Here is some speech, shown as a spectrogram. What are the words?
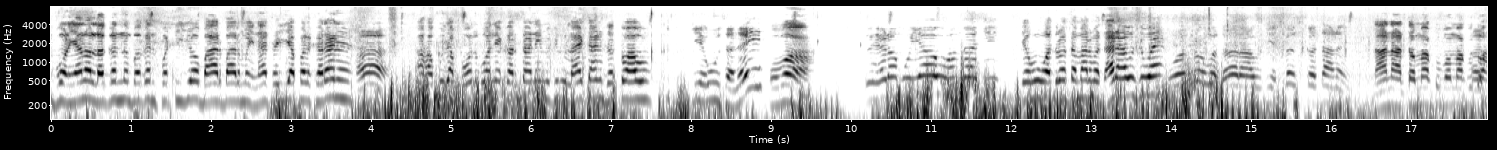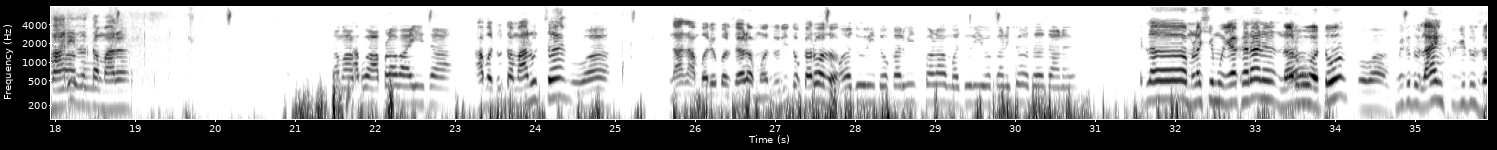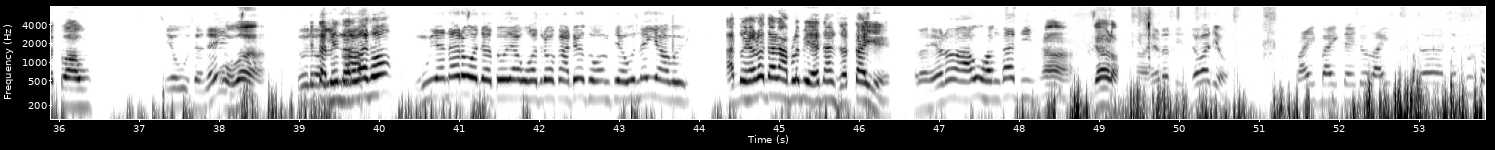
ભણિયાનો લગન ને બગન પટી ગયો બાર બાર મહિના થઈ ગયા પણ ખરા ને? હા. આ હપુજા ફોન બોને કરતા નહીં? મેં કીધું લાઈટ આને જતો આવું. એવું છે નહીં? ઓવા. તો હેડો મુયા આવું હંગાજી. કે હું વધરો તમાર વધારે આવું છું ભાઈ વધરો વધારે આવશે એટલે જ કટાણે ના ના તમાકુ બમાકુ તો હારી છે તમારે. તમાકુ આપણા વાઈ છે. આ બધું તમારું જ છે? ઓવા. ના ના બરોબર છે. હેડો મજૂરી તો કરો છો. મજૂરી તો કરવી જ પડે મજૂરી વગર શું છે તાણે એટલે હમણાં શી હું ખરા ને નરવું હતું. મેં કીધું લાઈન કીધું જતો આવું. એવું છે નહીં? ઓવા તમે નરવા છો? હું એ નરવો જતો આ ઓદરો કાઢ્યો છો આમ તેવું નહીં આવે. આ તો હેડો તાણ આપણે બે તાણ જતા હેડો આવું હંકાથી હા હા હેડો થી જવા દ્યો. બાઈક બાઈક થઈ તો લાઈટ.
